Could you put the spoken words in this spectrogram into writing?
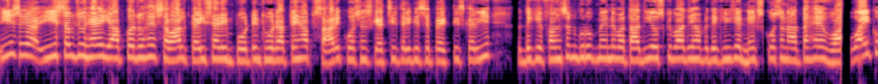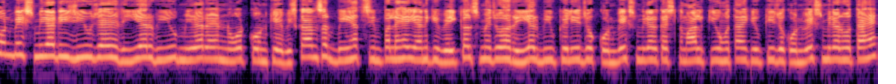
तो ये ये सब जो है, ये आपका जो है सवाल कई सारे इंपॉर्टेंट हो जाते हैं। आप सारे क्वेश्चन की अच्छी तरीके से प्रैक्टिस करिए। तो देखिए फ़ंक्शन ग्रुप मैंने बता दिया, उसके बाद यहाँ पे देख लीजिए नेक्स्ट क्वेश्चन आता है why convex mirror is use है rear view mirror and not concave इसका आंसर बेहद सिंपल है, यानी कि व्हीकल्स में जो है रियर व्यू के लिए जो कॉन्वेक्स मिरर का इस्तेमाल क्यों होता है, क्योंकि जो कॉन्वेक्स मिरर होता है,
